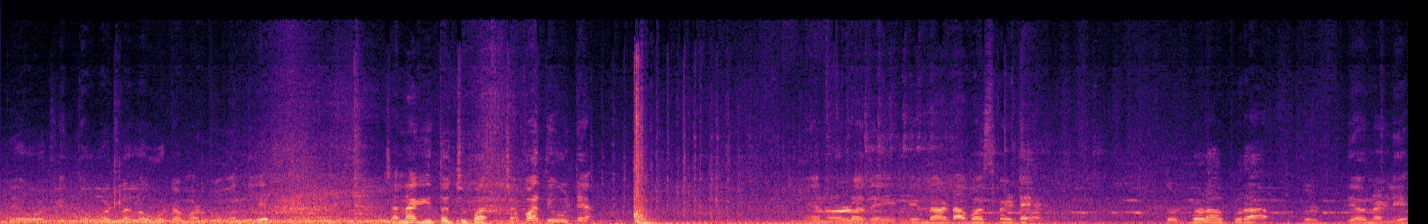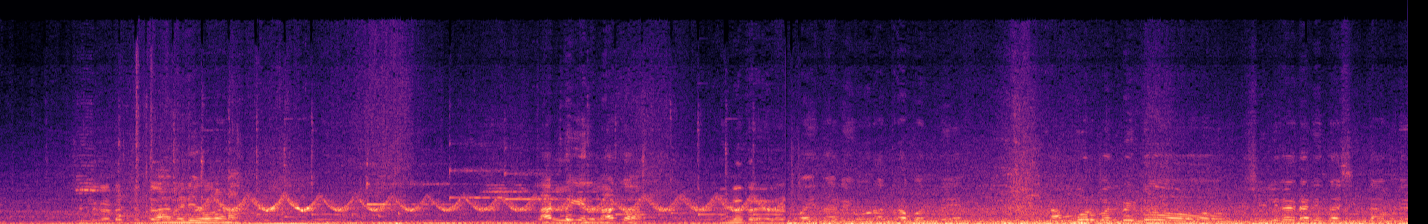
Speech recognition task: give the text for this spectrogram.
ಅದೇ ಹೋಟ್ಲಿತ್ತು ಹೋಟ್ಲೆಲ್ಲ ಊಟ ಮಾಡ್ಕೊಂಡು ಬಂದ್ವಿ. ಚೆನ್ನಾಗಿತ್ತು ಚುಪಾ ಚಪಾತಿ ಊಟ. ಇನ್ನೇನು ಹೊರಡೋದೆ ಇಲ್ಲಿಂದ ಡಾಬಾಸ್ಪೇಟೆ ದೊಡ್ಡಬಳ್ಳಾಪುರ ದೇವನಹಳ್ಳಿ. ಹಾ, ನಡಿ ಹೋಗೋಣ. ಲಾಕ್ ತೆಗೀರಿ ಲಾಕು ಫೈನಲಿ ಊರ ಹತ್ರ ಬಂದ್ವಿ. ನಮ್ಮೂರು ಬಂದ್ಬಿಟ್ಟು ಶಿಲ್ಘಟ್ಟದಿಂದ ಚಿಂತಾಮಣಿ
